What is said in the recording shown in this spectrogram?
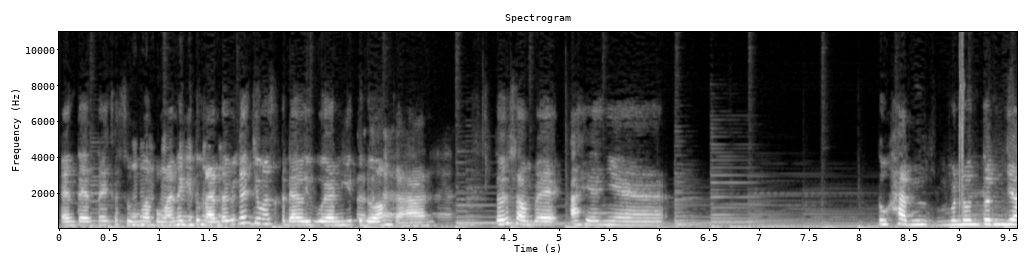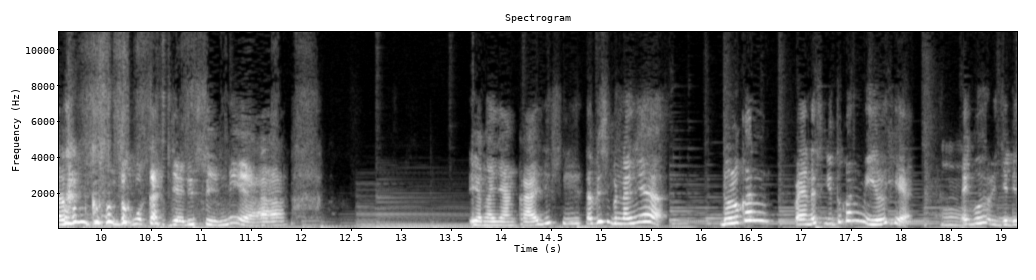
NTT ke Sumba ke mana gitu kan. Tapi kan cuma sekedar liburan gitu doang kan. terus sampai akhirnya Tuhan menuntun jalanku untuk bekerja di sini ya. Ya nggak nyangka aja sih. Tapi sebenarnya dulu kan PNS gitu kan milih ya. Hmm. eh gue jadi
